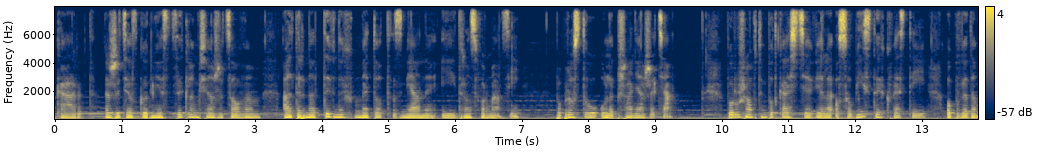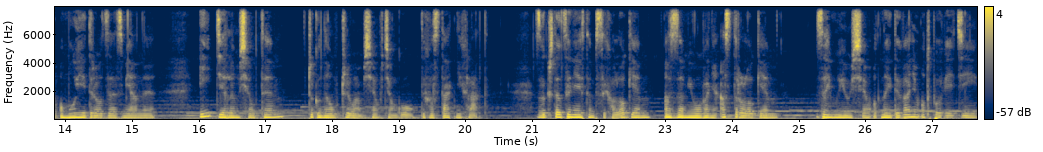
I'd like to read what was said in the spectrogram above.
kart, życia zgodnie z cyklem księżycowym, alternatywnych metod zmiany i transformacji, po prostu ulepszania życia. Poruszam w tym podcaście wiele osobistych kwestii, opowiadam o mojej drodze zmiany i dzielę się tym, czego nauczyłam się w ciągu tych ostatnich lat. Z wykształcenia jestem psychologiem, a z zamiłowania astrologiem. Zajmuję się odnajdywaniem odpowiedzi,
